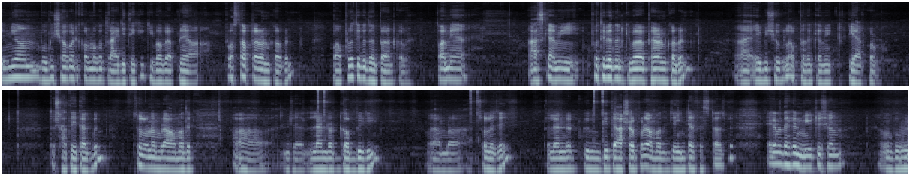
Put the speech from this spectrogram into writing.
ইউনিয়ন ভূমি সহকারী কর্মকর্তার আইডি থেকে কীভাবে আপনি প্রস্তাব প্রেরণ করবেন বা প্রতিবেদন প্রেরণ করবেন? তো আমি আজকে আমি প্রতিবেদন কীভাবে প্রেরণ করবেন এই বিষয়গুলো আপনাদেরকে আমি একটু ক্লিয়ার করব। তো সাথেই থাকবেন। চলুন আমরা আমাদের যে ল্যান্ড ডট গভ বিডি আমরা চলে যাই। তো ল্যান্ড ডট বিডিতে আসার পরে আমাদের যে ইন্টারফেসটা আসবে, এখানে দেখেন মিউটেশন ভূমি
